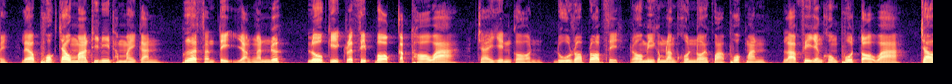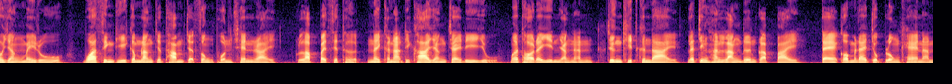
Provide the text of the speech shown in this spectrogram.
ย แล้วพวกเจ้ามาที่นี่ทำไมกัน เพื่อสันติอย่างนั้นหรือโลกิกระซิบบอกกับทอว่า ใจเย็นก่อน ดูรอบๆสิ เรามีกำลังคนน้อยกว่าพวกมัน ลาฟี่ยังคงพูดต่อว่า เจ้ายังไม่รู้ว่าสิ่งที่กำลังจะทำจะส่งผลเช่นไร กลับไปเสียเถิด ในขณะที่ข้ายังใจดีอยู่ เมื่อทอได้ยินอย่างนั้น จึงคิดขึ้นได้ และจึงหันหลังเดินกลับไป แต่ก็ไม่ได้จบลงแค่นั้น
